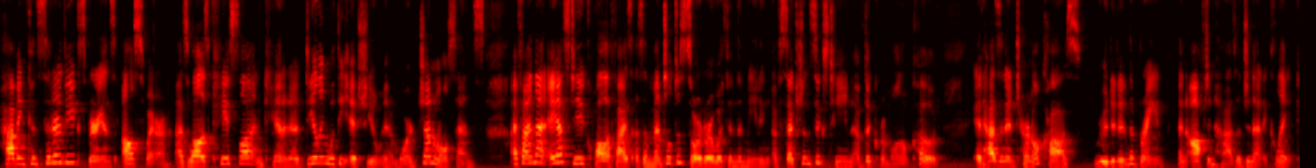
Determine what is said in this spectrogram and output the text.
Having considered the experience elsewhere, as well as case law in Canada dealing with the issue in a more general sense, I find that ASD qualifies as a mental disorder within the meaning of Section 16 of the Criminal Code. It has an internal cause, rooted in the brain, and often has a genetic link.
